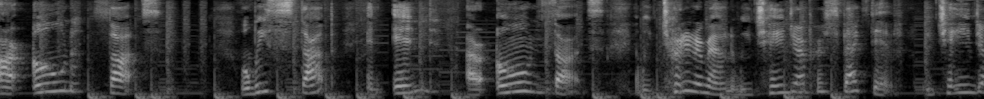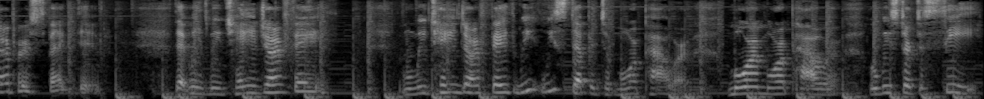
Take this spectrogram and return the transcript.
our own thoughts. When we stop and end our own thoughts and we turn it around and we change our perspective, we change our perspective. That means we change our faith when we change our faith, we, we step into more power, more and more power. When we start to see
